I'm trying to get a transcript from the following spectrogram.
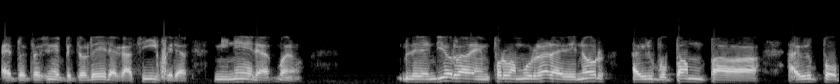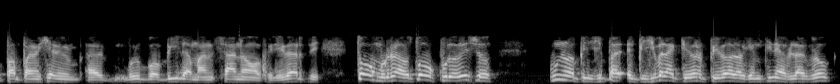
explotaciones petroleras, gasíferas, mineras, bueno, le vendió en forma muy rara Edenor al grupo Pampa, al grupo Pampa Energía, al grupo Vila Manzano Filiberti, todo muy raro, todo oscuro de eso. Uno principal, el principal acreedor privado de Argentina es BlackRock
